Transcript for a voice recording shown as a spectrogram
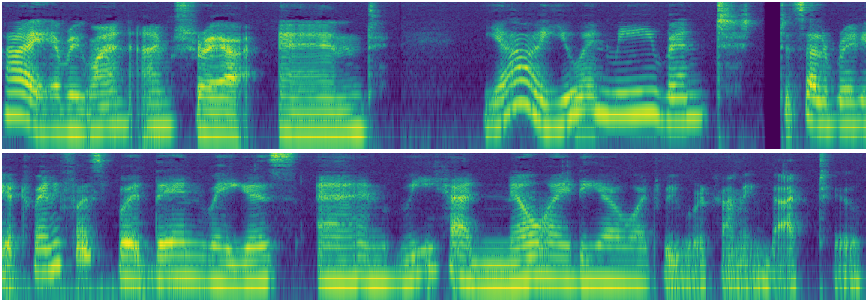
Hi everyone, I'm Shreya, and yeah, you and me went to celebrate your 21st birthday in Vegas, and we had no idea what we were coming back to.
